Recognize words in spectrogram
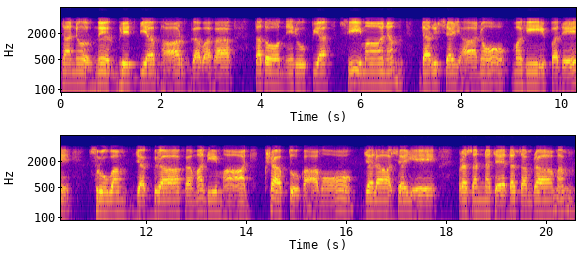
धनुर्निर्भिद्य भार्गवः ततो निरूप्य सीमानं दर्शयानो महीपदे। स्रुवं जग्राहमदिमान् क्षप्तुकामो जलाशये। प्रसन्नचेतसं रामं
